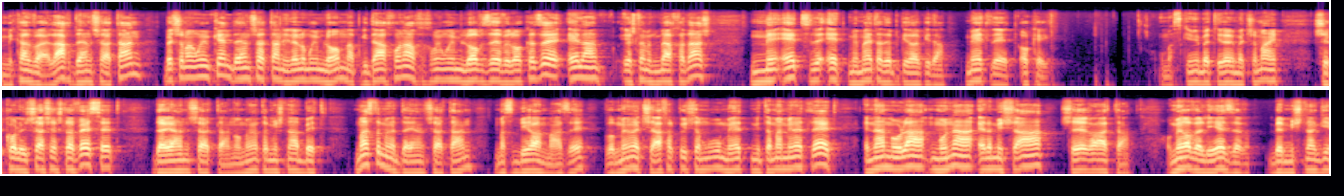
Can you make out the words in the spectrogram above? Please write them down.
מכאן ואילך, דיין שעתן? בית שמאי אומרים כן, דיין שעתן, הלל אומרים לא, מהפקידה האחרונה, חכמים אומרים לא זה ולא כזה, אלא יש להם מטבע חדש, מעת לעת, ממעט עד פקידה לפקידה, מעת לעת, אוקיי. הוא מסכים מבית הלל לבית שמאי שכל אישה שיש לה וסת, דיין שעתן. אומרת המשנה ב' מה זאת אומרת דיין שעתן? מסבירה מה זה, ואומרת שאף על פי שאמרו מעת מטמא מעת לעת, אינה מולה, מונה אלא משעה שראתה. אומר אבל אליעזר במשנה ג'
